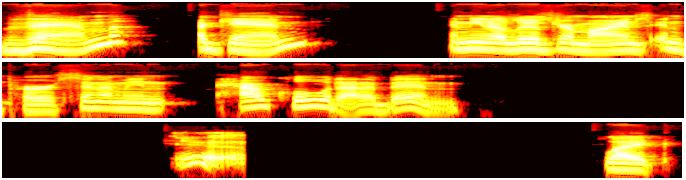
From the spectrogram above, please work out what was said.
them again?" And you know, lose their minds in person. I mean, how cool would that have been? Yeah. Like,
